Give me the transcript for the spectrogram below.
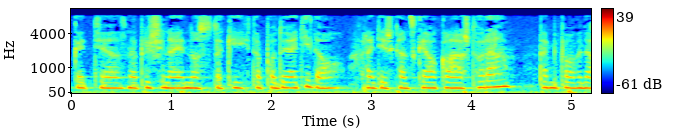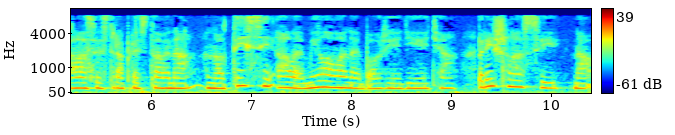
keď sme prišli na jedno z takýchto podujatí do františkanského kláštora, tak mi povedala sestra predstavená, no ty si ale milované Božie dieťa. Prišla si na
